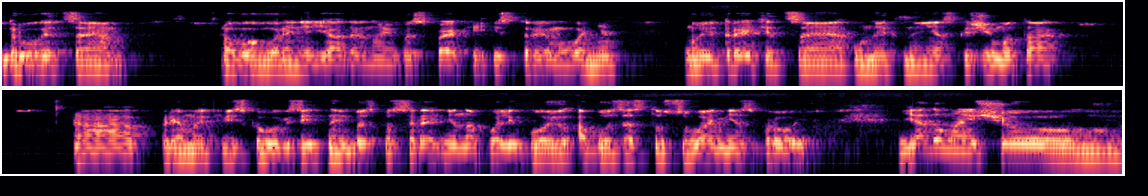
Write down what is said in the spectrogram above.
Друге, це обговорення ядерної безпеки і стримування. Ну і третє це уникнення, скажімо так, прямих військових зіткнень безпосередньо на полі бою або застосування зброї. Я думаю, що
